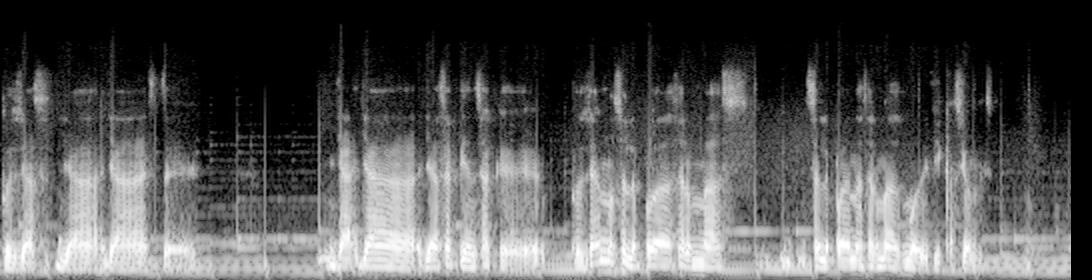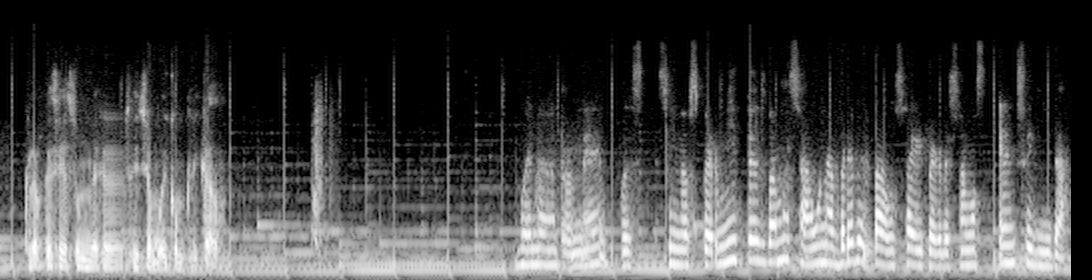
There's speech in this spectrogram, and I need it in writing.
pues ya, ya, ya, este, ya, ya, ya se piensa que, pues ya no se le puede hacer más, se le pueden hacer más modificaciones. Creo que sí es un ejercicio muy complicado. Bueno, René, pues si nos permites, vamos a una breve pausa y regresamos enseguida.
